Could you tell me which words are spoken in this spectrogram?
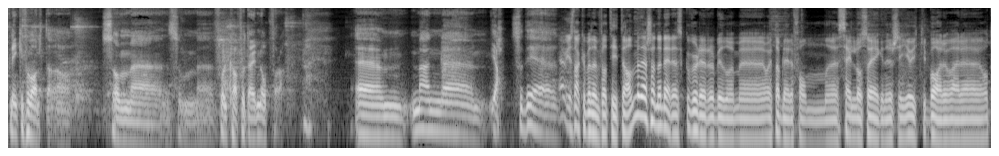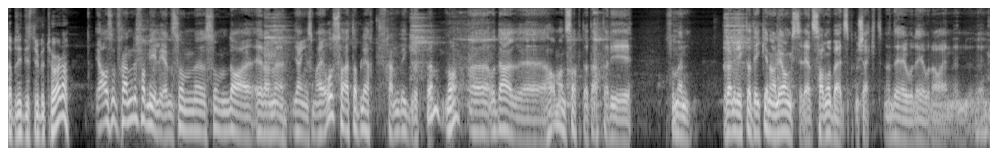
flinke forvaltere. og som, eh, som, eh, folk har fått øynene opp for. Da. Um, men uh, ja, så det ja, Vi snakker med dem fra tid til annen, men jeg skjønner dere skal vurdere å begynne med å etablere fond selv, også i egen regi, og ikke bare være holdt jeg på å si, distributør? da? Ja, altså Frende-familien, som, som, da er denne gjengen som eier oss, har etablert Frende-gruppen nå. Og Der har man sagt at et av de som en det er veldig viktig at det ikke er en allianse, det er et samarbeidsprosjekt. Men det er jo, det er jo da en, en, en,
